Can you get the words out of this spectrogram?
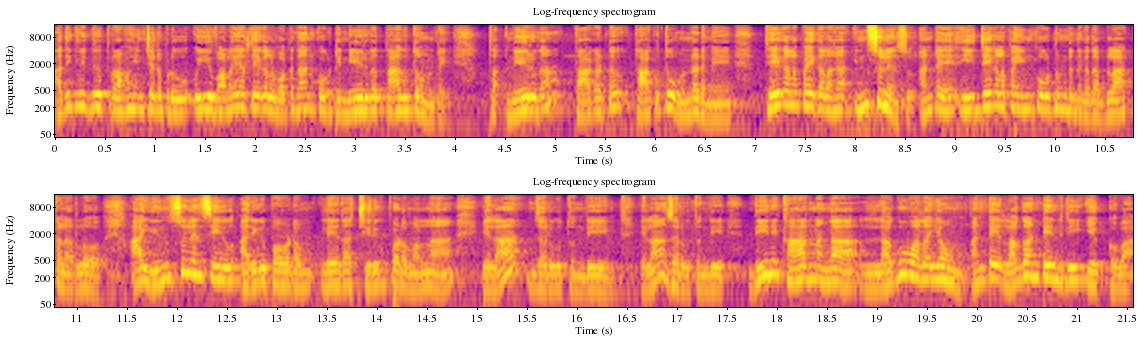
అధిక విద్యుత్ ప్రవహించేటప్పుడు ఈ వలయ తీగలు ఒకదానికొకటి నేరుగా తాగుతూ ఉంటాయి. నేరుగా తాగట తాకుతూ ఉండడమే తీగలపై గల ఇన్సులెన్స్. అంటే ఈ తీగలపై ఇంకొకటి ఉంటుంది కదా బ్లాక్ కలర్లో. ఆ ఇన్సులెన్స్ అరిగిపోవడం లేదా చిరిగిపోవడం వలన ఇలా జరుగుతుంది. ఇలా జరుగుతుంది. దీని కారణంగా లఘు వలయం అంటే లఘు అంటే ఏంటిది? ఎక్కువ.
